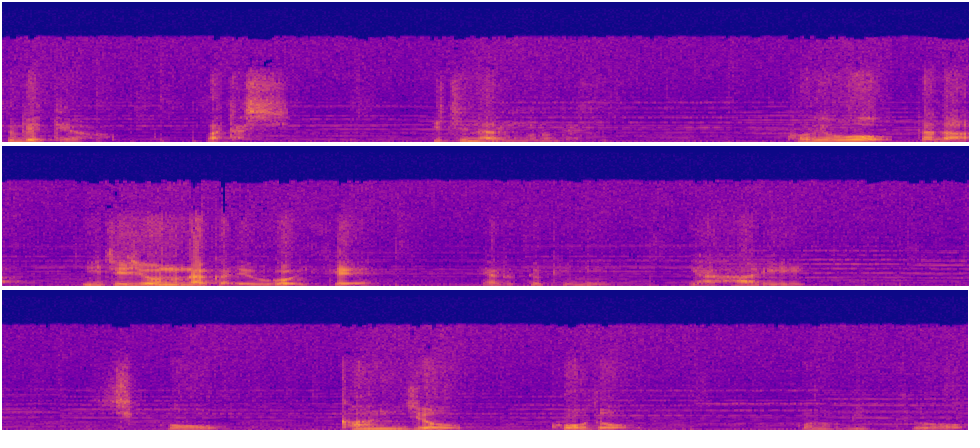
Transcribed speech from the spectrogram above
全ては私一なるものです。これをただ日常の中で動いてやるときにやはり思考感情行動この3つを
